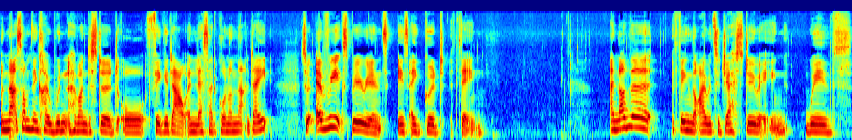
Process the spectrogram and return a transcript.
And that's something I wouldn't have understood or figured out unless I'd gone on that date. So every experience is a good thing. Another thing that I would suggest doing with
